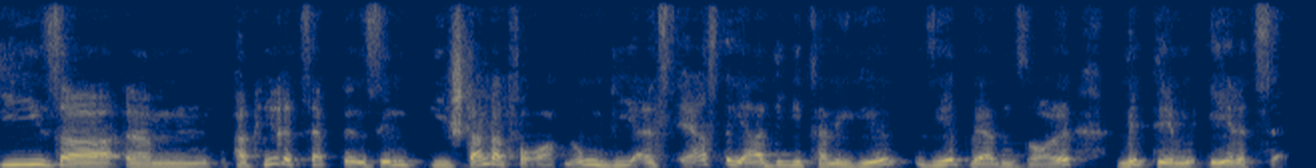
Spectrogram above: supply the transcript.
dieser ähm, Papierrezepte sind die Standardverordnung, die als erste Jahr digitalisiert werden soll mit dem E-Rezept.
